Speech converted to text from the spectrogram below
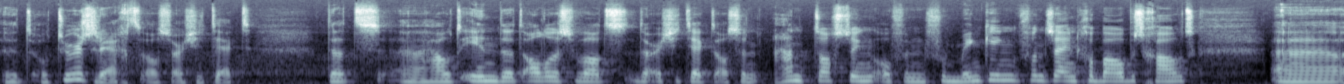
het auteursrecht als architect. Dat uh, houdt in dat alles wat de architect als een aantasting of een verminking van zijn gebouw beschouwt, uh,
